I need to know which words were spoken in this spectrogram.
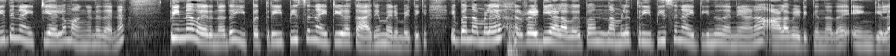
ഏത് നൈറ്റി ആയാലും അങ്ങനെ തന്നെ. പിന്നെ വരുന്നത് ഇപ്പോൾ ത്രീ പീസ് നൈറ്റിയുടെ കാര്യം വരുമ്പോഴത്തേക്ക് ഇപ്പം നമ്മൾ റെഡി അളവ്. ഇപ്പം നമ്മൾ ത്രീ പീസ് നൈറ്റിയിൽ നിന്ന് തന്നെയാണ് അളവെടുക്കുന്നത്. എങ്കിൽ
